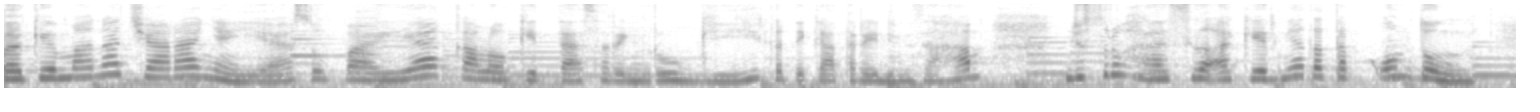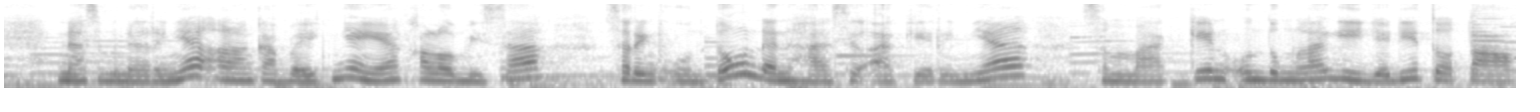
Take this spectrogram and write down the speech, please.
bagaimana caranya ya supaya kalau kita sering rugi ketika trading saham justru hasil akhirnya tetap untung? Nah sebenarnya alangkah baiknya ya kalau bisa sering untung dan hasil akhirnya semakin untung lagi. Jadi total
